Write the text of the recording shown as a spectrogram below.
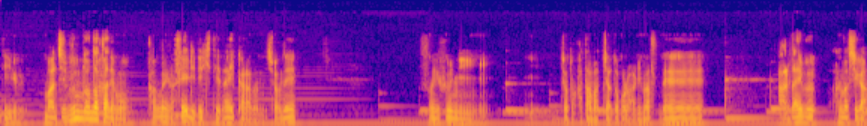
っていう、まあ自分の中でも考えが整理できてないからなんでしょうね。そういうふうに、ちょっと固まっちゃうところありますね。あ、だいぶ話が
